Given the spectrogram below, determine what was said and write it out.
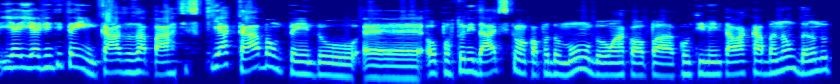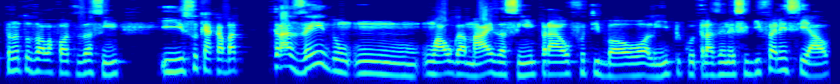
E aí a gente tem casos à parte que acabam tendo é, oportunidades que uma Copa do Mundo ou uma Copa Continental acaba não dando tantos holofotes assim. E isso que acaba trazendo um, um algo a mais assim para o futebol olímpico, trazendo esse diferencial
